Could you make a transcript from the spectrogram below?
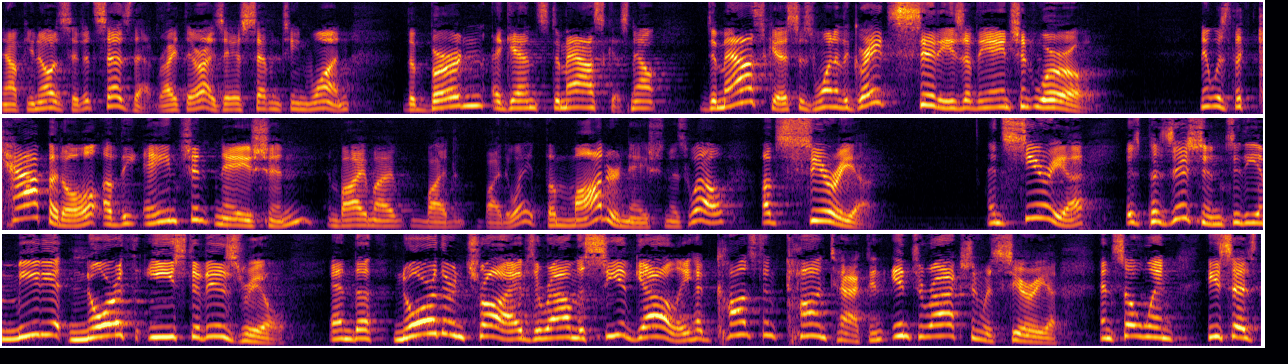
Now, if you notice it, it says that right there, Isaiah 17:1, the burden against Damascus. Now, Damascus is one of the great cities of the ancient world. And it was the capital of the ancient nation, and by, my, by, by the way, the modern nation as well, of Syria. And Syria is positioned to the immediate northeast of Israel and the northern tribes around the Sea of Galilee had constant contact and interaction with Syria. And so when he says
